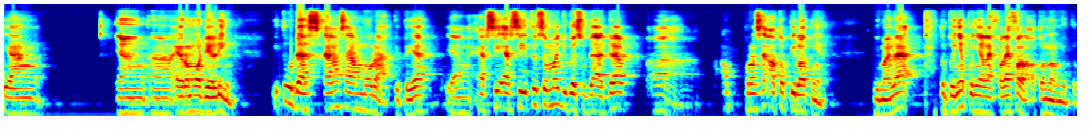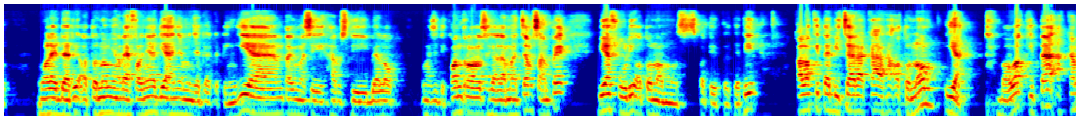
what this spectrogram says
yang yang uh, aero modeling itu udah sekarang sangat murah gitu ya. Yang RC-RC itu semua juga sudah ada uh, proses autopilotnya, di mana tentunya punya level-level otonom itu. Mulai dari otonom yang levelnya dia hanya menjaga ketinggian, tapi masih harus dibelok, masih dikontrol segala macam sampai dia fully otonomus seperti itu. Jadi kalau kita bicara ke arah otonom, iya, bahwa kita akan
